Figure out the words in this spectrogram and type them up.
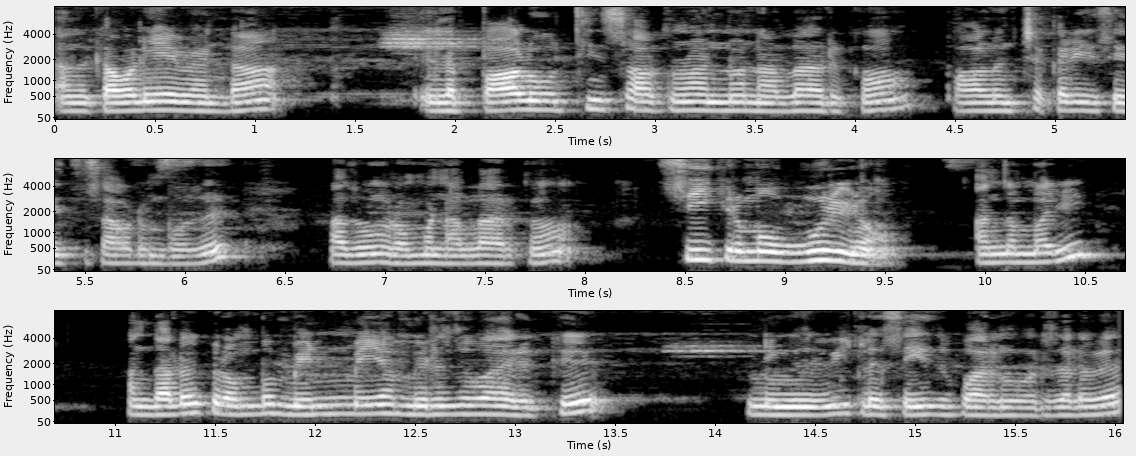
அந்த கவலையே வேண்டாம். இதில் பால் ஊற்றி சாப்பிட்டோம்னா இன்னும் நல்லா இருக்கும். பாலும் சர்க்கரையும் சேர்த்து சாப்பிடும்போது அதுவும் ரொம்ப நல்லாயிருக்கும் சீக்கிரமாக ஊறிடும். அந்த மாதிரி அந்த அளவுக்கு ரொம்ப மென்மையாக மிருதுவாக இருக்குது நீங்கள் வீட்டில் செய்து பாருங்கள் ஒரு தடவை.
